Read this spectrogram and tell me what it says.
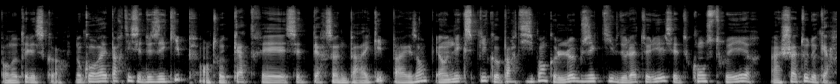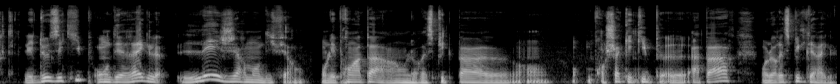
pour noter les scores. Donc on répartit ces deux équipes, entre 4 et 7 personnes par équipe par exemple, et on explique aux participants que l'objectif de l'atelier c'est de construire un château de cartes. Les deux équipes ont des règles légèrement différentes. On les prend à part, hein, on leur explique pas euh, en on prend chaque équipe euh, à part, on leur explique les règles.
